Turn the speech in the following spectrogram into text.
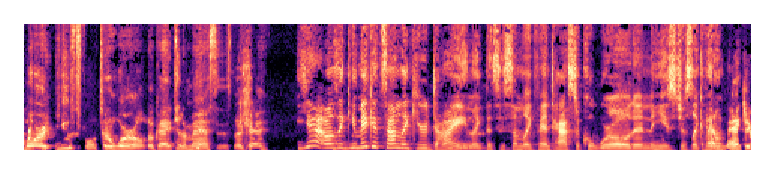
more useful to the world, okay? To the masses, okay? Yeah, I was like, you make it sound like you're dying. Like this is some like fantastical world, and he's just like, if I don't magic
